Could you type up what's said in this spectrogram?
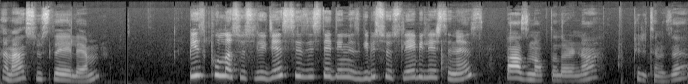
hemen süsleyelim. Biz pulla süsleyeceğiz. Siz istediğiniz gibi süsleyebilirsiniz. Bazı noktalarına piritimizi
